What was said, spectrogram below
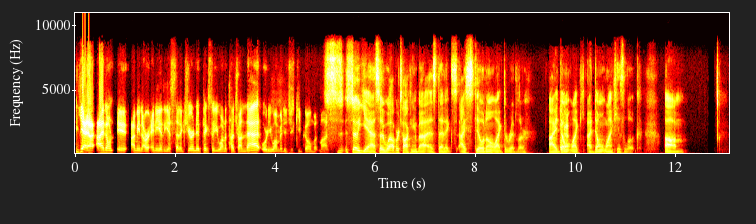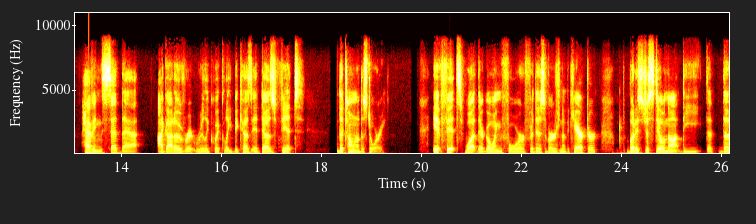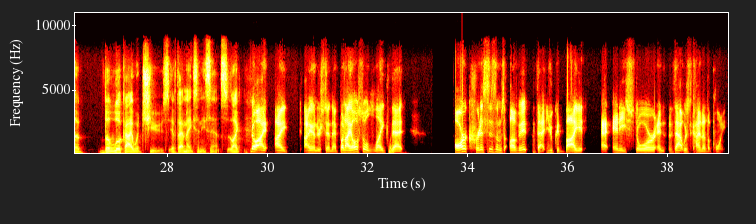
Yeah, I don't. eh, I mean, are any of the aesthetics your nitpicks that you want to touch on that, or do you want me to just keep going with mine? S- So yeah, so while we're talking about aesthetics, I still don't like the Riddler. I don't Okay. like I don't like his look. Um having said that, I got over it really quickly because it does fit the tone of the story. It fits what they're going for for this version of the character, but it's just still not the the the the look I would choose if that makes any sense. Like No, I, I, I understand that, but I also like that our criticisms of it that you could buy it at any store, and that was kind of the point.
